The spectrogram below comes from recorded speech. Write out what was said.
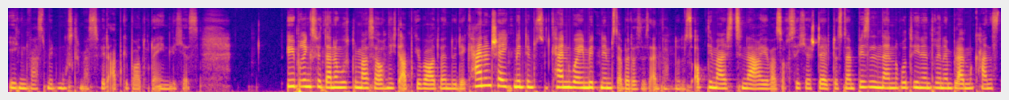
irgendwas mit Muskelmasse wird abgebaut oder ähnliches. Übrigens wird deine Muskelmasse auch nicht abgebaut, wenn du dir keinen Shake mitnimmst und keinen Whey mitnimmst, aber das ist einfach nur das Optimalszenario, was auch sicherstellt, dass du ein bisschen in deinen Routinen drinnen bleiben kannst,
